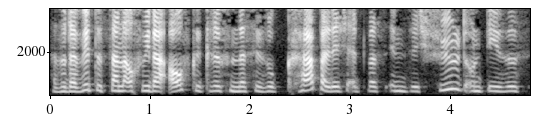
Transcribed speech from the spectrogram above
Also da wird es dann auch wieder aufgegriffen, dass sie so körperlich etwas in sich fühlt und dieses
